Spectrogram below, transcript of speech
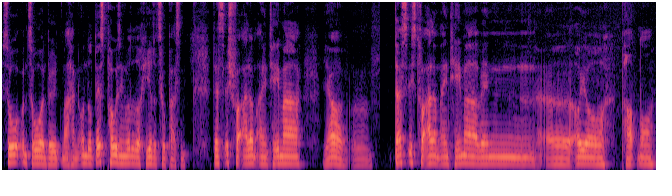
so und so ein Bild machen. Und das Posing würde doch hier dazu passen. Das ist vor allem ein Thema, ja, äh, das ist vor allem ein Thema, wenn äh, euer Partner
